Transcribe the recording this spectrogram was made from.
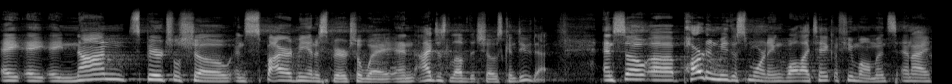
a, a, a non spiritual show inspired me in a spiritual way, and I just love that shows can do that. And so, uh, pardon me this morning while I take a few moments and I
